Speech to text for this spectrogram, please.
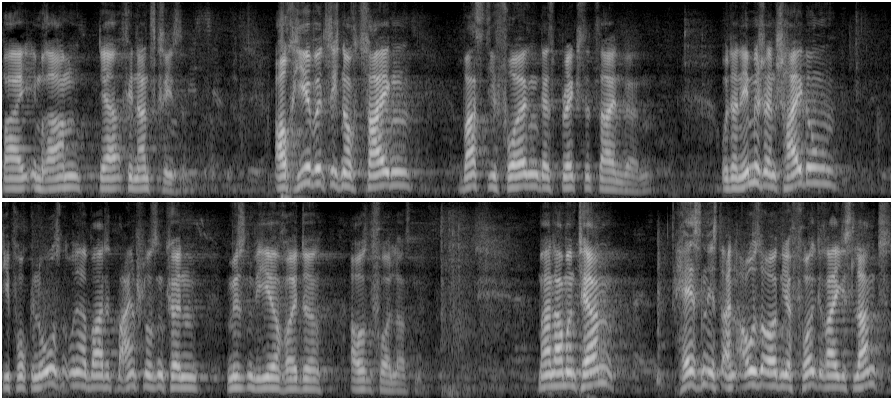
im Rahmen der Finanzkrise. Auch hier wird sich noch zeigen, was die Folgen des Brexit sein werden. Unternehmerische Entscheidungen, die Prognosen unerwartet beeinflussen können, müssen wir hier heute außen vor lassen. Meine Damen und Herren, Hessen ist ein außerordentlich erfolgreiches Land.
